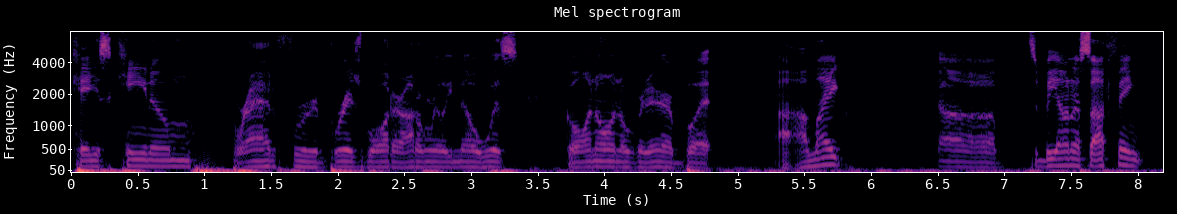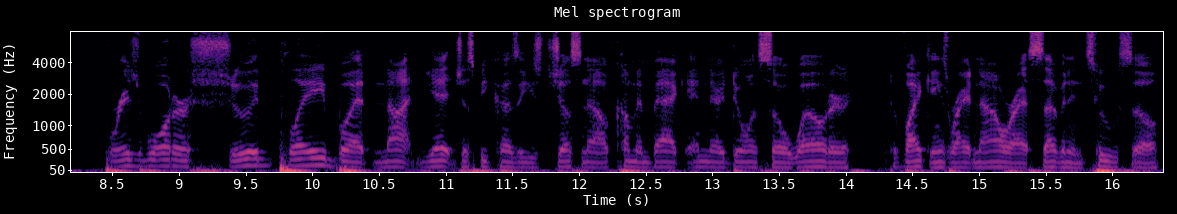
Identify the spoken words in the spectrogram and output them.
Case Keenum, Bradford, Bridgewater, I don't really know what's going on over there, but I, I like. Uh, to be honest, I think Bridgewater should play, but not yet, just because he's just now coming back and they're doing so well. They're, the Vikings right now are at seven and two, so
